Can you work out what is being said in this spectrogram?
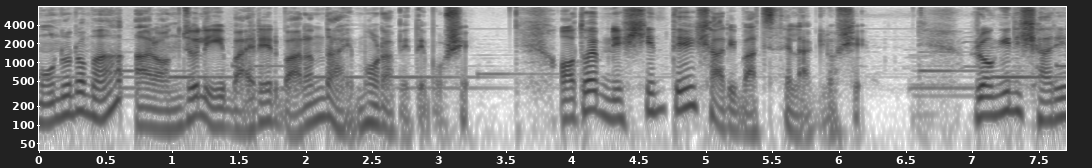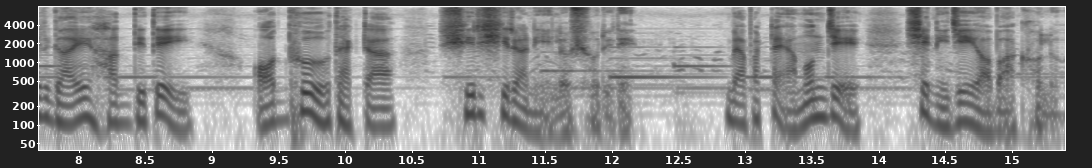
মনোরমা আর অঞ্জলি বাইরের বারান্দায় মোড়া পেতে বসে। অতএব নিশ্চিন্তে শাড়ি বাঁচতে লাগল সে। রঙিন শাড়ির গায়ে হাত দিতেই অদ্ভুত একটা শিরশিরানি এলো শরীরে। ব্যাপারটা এমন যে সে নিজেই অবাক হলো।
